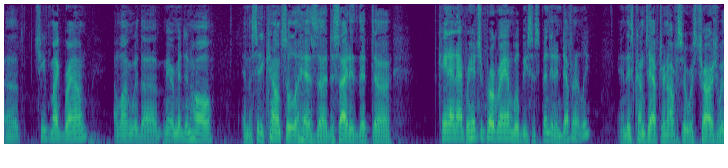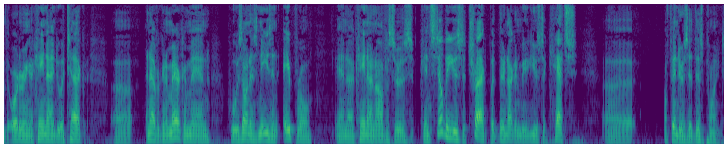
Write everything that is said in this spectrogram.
Uh, Chief Mike Brown, along with uh, Mayor Mendenhall and the City Council, has uh, decided that uh, canine apprehension program will be suspended indefinitely. And this comes after an officer was charged with ordering a canine to attack an African American man who was on his knees in April. And canine officers can still be used to track, but they're not going to be used to catch offenders at this point.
